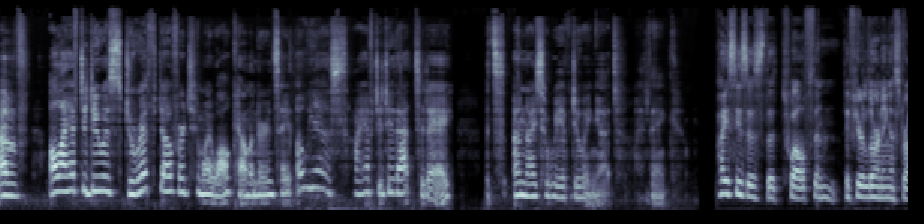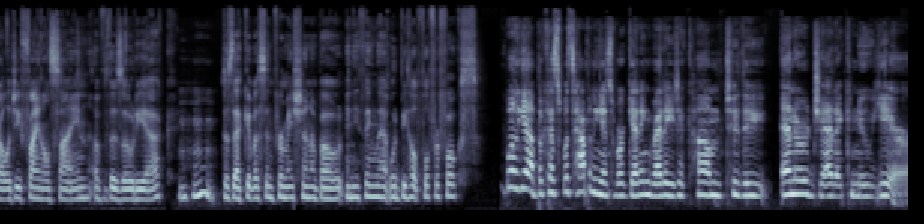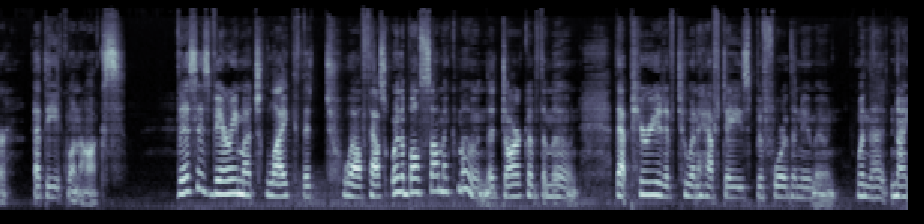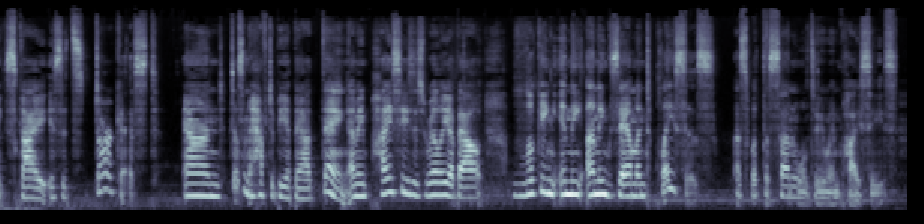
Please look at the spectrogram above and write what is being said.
of all I have to do is drift over to my wall calendar and say, oh, yes, I have to do that today. It's a nicer way of doing it, I think. Pisces is the 12th, and if you're learning astrology, final sign of the zodiac. Mm-hmm. Does that give us information about anything that would be helpful for folks? Well, yeah, because what's happening is we're getting ready to come to the energetic new year at the equinox. This is very much like the 12th house or the balsamic moon, the dark of the moon, that period of two and a half days before the new moon when the night sky is its darkest. And it doesn't have to be a bad thing. I mean, Pisces is really about looking in the unexamined places. That's what the sun will do in Pisces.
